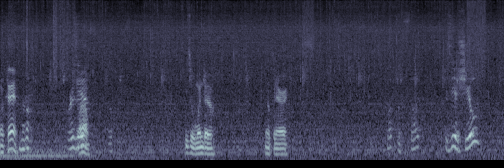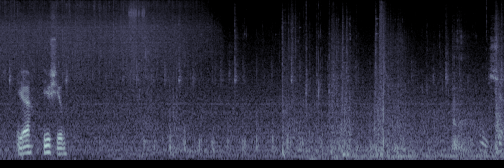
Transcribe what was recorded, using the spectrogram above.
Okay. Where's he Wow. at? He's a window. Open area. What the fuck? Is he a shield? Yeah. Fuze shield. Holy shit.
